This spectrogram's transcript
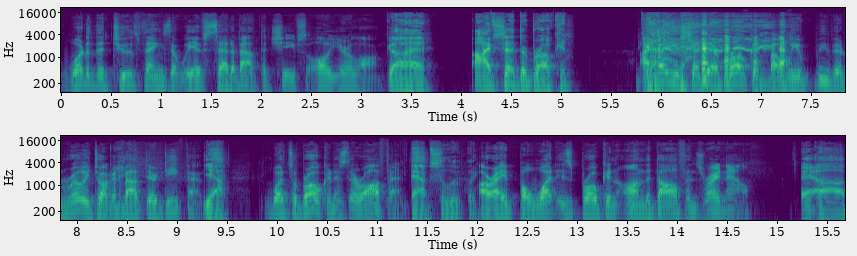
What are the two things that we have said about the Chiefs all year long? go ahead. I've said they're broken. I know you said they're broken, but we we've been really talking about their defense. Yeah. What's broken is their offense. Absolutely. All right, but what is broken on the Dolphins right now? Uh,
